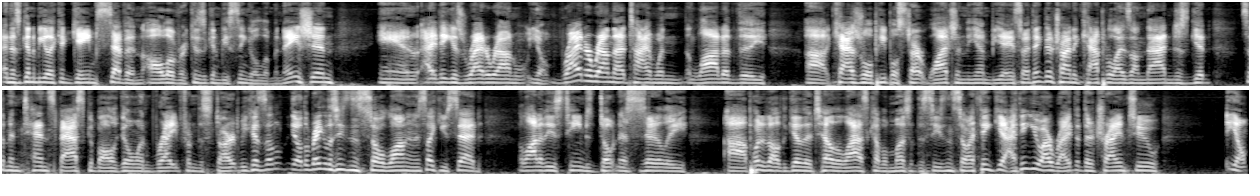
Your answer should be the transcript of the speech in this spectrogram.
and it's going to be like a game seven all over because it's going to be single elimination, and I think it's right around you know right around that time when a lot of the uh, casual people start watching the NBA. So I think they're trying to capitalize on that and just get some intense basketball going right from the start because you know the regular season is so long and it's like you said, a lot of these teams don't necessarily uh, put it all together till the last couple months of the season. So I think yeah, I think you are right that they're trying to you know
